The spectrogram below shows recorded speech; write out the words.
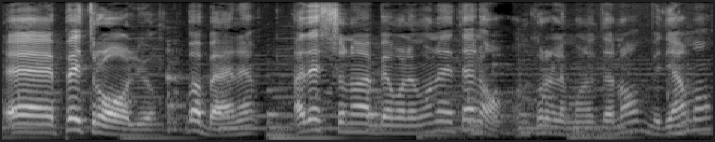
Eh, petrolio. Va bene. Adesso noi abbiamo le monete? No, ancora le monete no. Vediamo.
